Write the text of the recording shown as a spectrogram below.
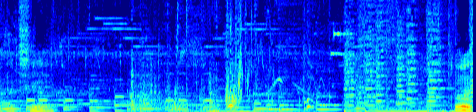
그렇지. 그렇지.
